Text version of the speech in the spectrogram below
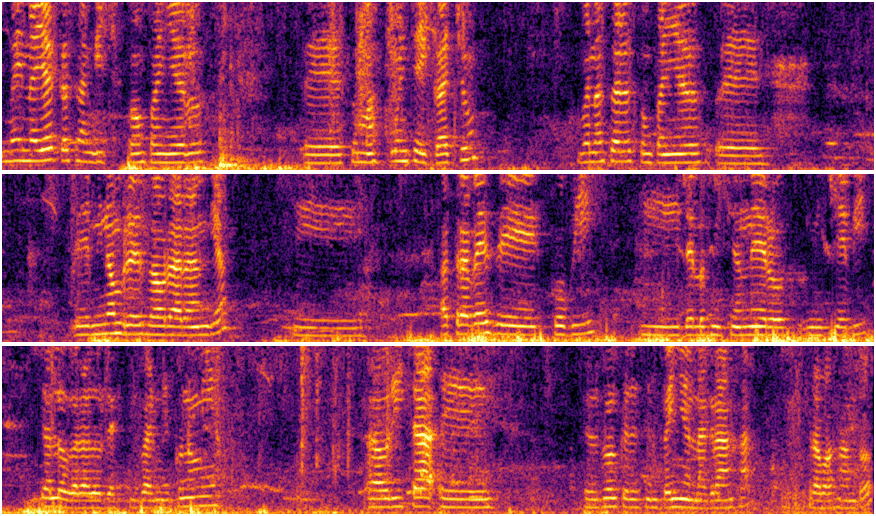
Mainayaka Sanguich, compañeros, eh, Puncha y Cacho. Buenas tardes, compañeros. Eh, eh, mi nombre es Laura Arandia y a través de COVID y de los misioneros MISEBI se ha logrado reactivar mi economía. Ahorita eh, el rol que desempeño en la granja, trabajando,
